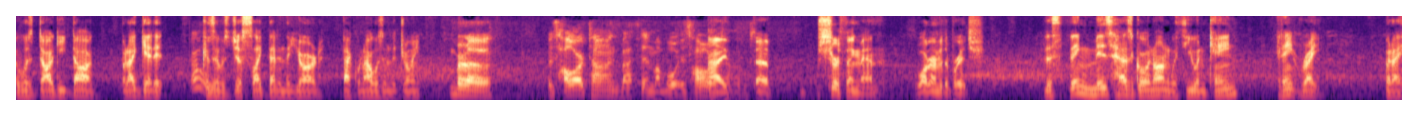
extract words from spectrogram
It was dog eat dog, but I get it, because it Oh, was just like that in the yard back when I was in the joint. Bruh. It's hard times back then, my boy. It's hard I, times. uh, sure thing, man. Water under the bridge. This thing Miz has going on with you and Kane, it ain't right. But I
